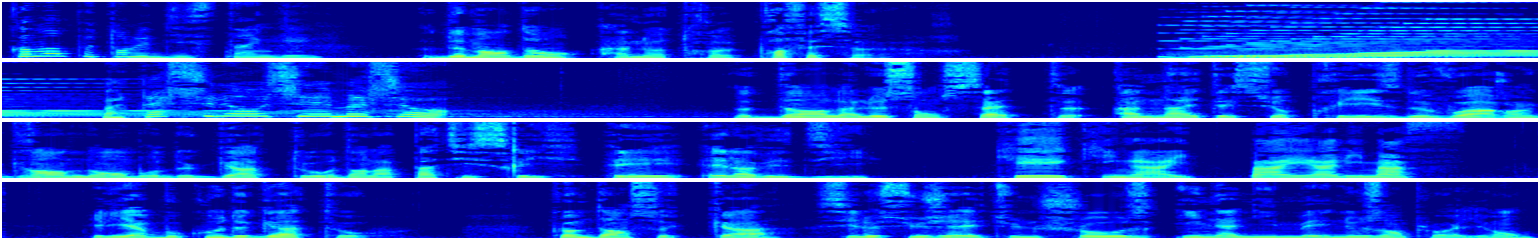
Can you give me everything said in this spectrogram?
Comment peut-on les distinguer? Demandons à notre professeur. Dans la leçon 7, Anna était surprise de voir un grand nombre de gâteaux dans la pâtisserie et elle avait dit Il y a beaucoup de gâteaux. Comme dans ce cas, si le sujet est une chose inanimée, nous employons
